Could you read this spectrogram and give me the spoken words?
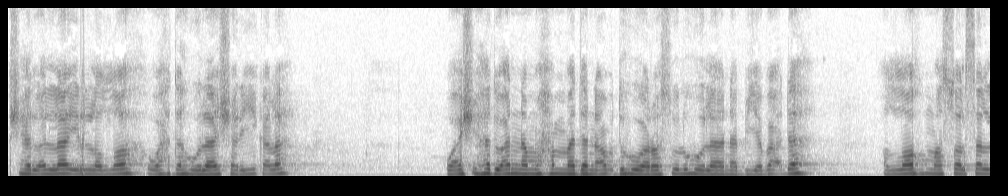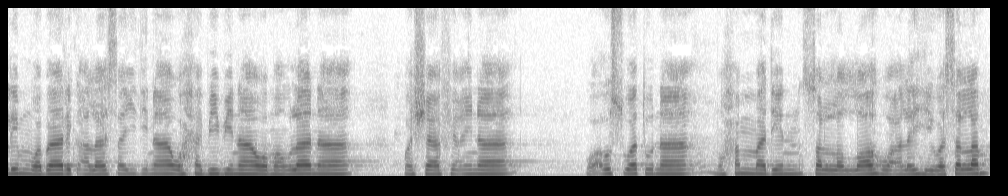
Asyhadu an la ilaha illallah wahdahu la syarikalah wa asyhadu anna Muhammadan abduhu wa rasuluhu la nabiyya ba'dah. Allahumma shalli sallim wa barik ala sayyidina wa habibina wa maulana wa syafi'ina wa uswatuna Muhammadin sallallahu alaihi wasallam.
